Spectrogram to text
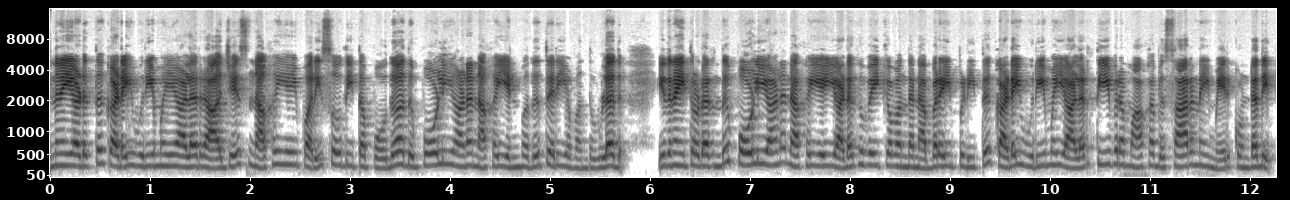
இதனையடுத்து கடை உரிமையாளர் ராஜேஷ் நகையை பரிசோதித்த போது அது போலியான நகை என்பது தெரிய வந்துள்ளது. இதனைத் தொடர்ந்து போலியான நகையை அடகு வைக்க வந்த நபரை பிடித்து கடை உரிமையாளர் தீவிரமாக விசாரணை மேற்கொண்டதில்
